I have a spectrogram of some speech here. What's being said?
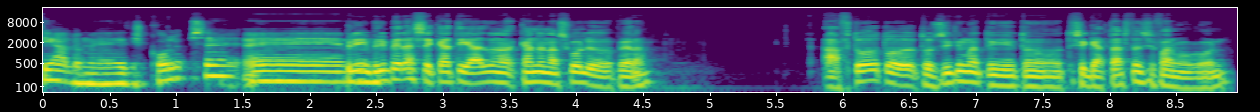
τι άλλο με δυσκόλεψε. Ε, Πριν, πριν περάσει σε κάτι άλλο, να κάνω ένα σχόλιο εδώ πέρα. Αυτό το, το ζήτημα τη το, της εγκατάστασης εφαρμογών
